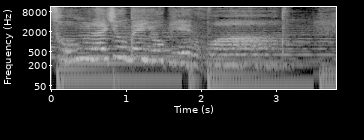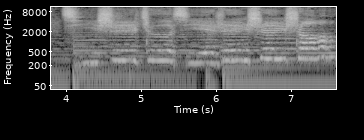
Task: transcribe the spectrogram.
从来就没有变化，其实这些人身上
